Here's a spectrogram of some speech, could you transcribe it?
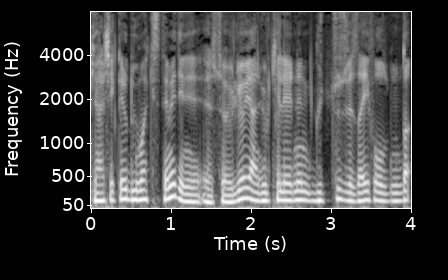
gerçekleri duymak istemediğini e, söylüyor. Yani ülkelerinin güçsüz ve zayıf olduğunda,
